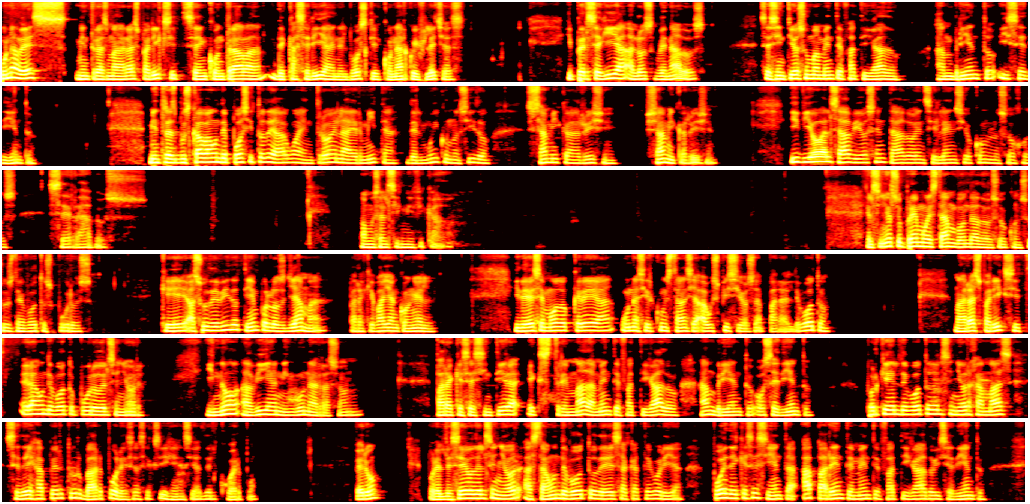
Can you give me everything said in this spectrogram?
Una vez, mientras Maharaj Pariksit se encontraba de cacería en el bosque con arco y flechas y perseguía a los venados, se sintió sumamente fatigado, hambriento y sediento. Mientras buscaba un depósito de agua, entró en la ermita del muy conocido Shamika Rishi, Shamika Rishi, y vio al sabio sentado en silencio con los ojos cerrados. Vamos al significado. El Señor Supremo es tan bondadoso con sus devotos puros que a su debido tiempo los llama para que vayan con Él y de ese modo crea una circunstancia auspiciosa para el devoto. Maharaj Pariksit era un devoto puro del Señor y no había ninguna razón para que se sintiera extremadamente fatigado, hambriento o sediento, porque el devoto del Señor jamás se deja perturbar por esas exigencias del cuerpo. Pero, por el deseo del Señor, hasta un devoto de esa categoría puede que se sienta aparentemente fatigado y sediento,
